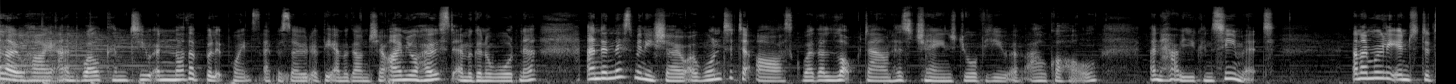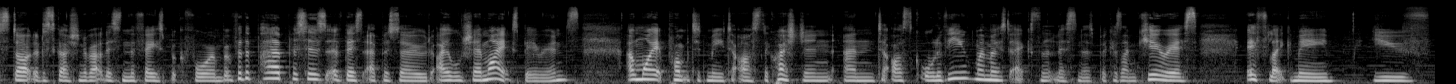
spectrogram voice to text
Hello, hi, and welcome to another Bullet Points episode of The Emma Guns Show. I'm your host, Emma Gunavardhana, and in this mini show, I wanted to ask whether lockdown has changed your view of alcohol and how you consume it. And I'm really interested to start a discussion about this in the Facebook forum, but for the purposes of this episode, I will share my experience and why it prompted me to ask the question and to ask all of you, my most excellent listeners, because I'm curious if, like me, you've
